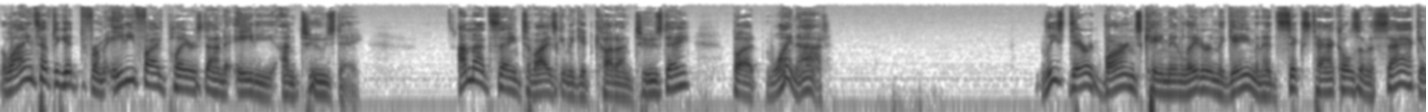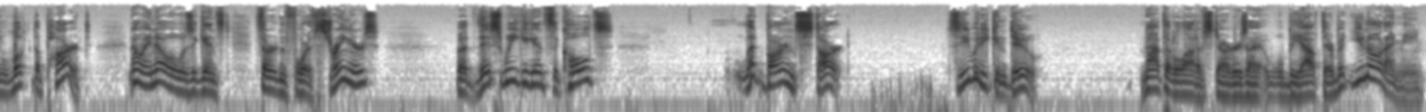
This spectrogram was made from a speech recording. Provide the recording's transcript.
The Lions have to get from 85 players down to 80 on Tuesday. I'm not saying Tavai is going to get cut on Tuesday, but why not? At least Derek Barnes came in later in the game and had six tackles and a sack and looked the part. Now, I know it was against third and fourth stringers, but this week against the Colts, let Barnes start. See what he can do. Not that a lot of starters will be out there, but you know what I mean.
